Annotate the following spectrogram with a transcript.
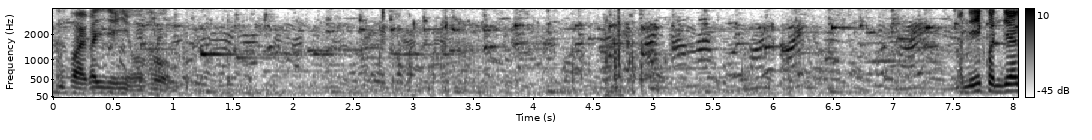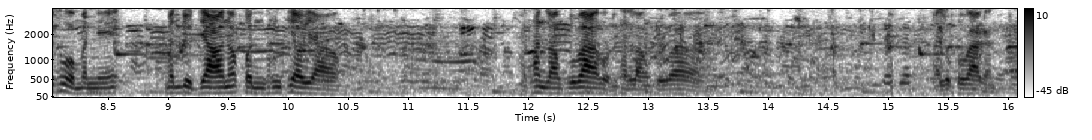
น้องพลอยก็จะหิวครับผมวันนี้คนเยอะครับผมวันนี้ มันหยุดยาวเนอะคนท่องเที่ยวยาว ท่านรองผู้ว่าผมท่านรองผู้ว่าถ่ายรูกผู้ว่ากันครั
